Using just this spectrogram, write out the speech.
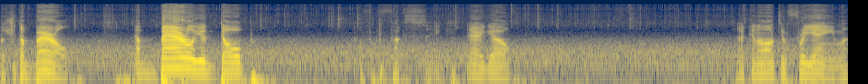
No, shoot the barrel. The barrel, you dope! Fuck's sake. There you go. So I can allow to free aim.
